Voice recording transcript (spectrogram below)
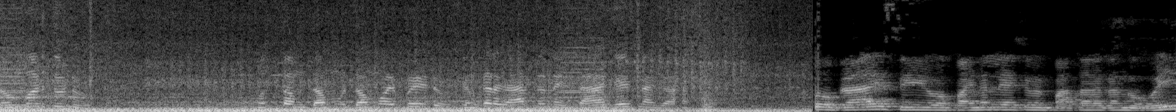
దమ్ పడుతుండు మొత్తం దమ్ము దమ్ము అయిపోయాడు. శంకర కారుతున్నాయి స్టార్ట్ చేసినాక. గాయస్ ఫైనల్ అయితే మేము పాతాళగంగ పోయి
